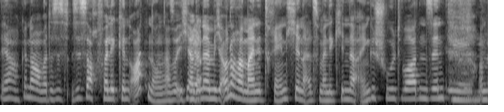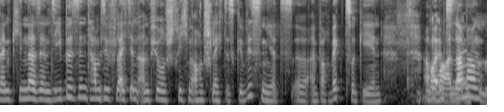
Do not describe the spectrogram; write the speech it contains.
ja, genau, aber das ist, das ist auch völlig in Ordnung. Also ich erinnere ja. mich auch noch an meine Tränchen, als meine Kinder eingeschult worden sind. Mhm. Und wenn Kinder sensibel sind, haben sie vielleicht in Anführungsstrichen auch ein schlechtes Gewissen, jetzt äh, einfach wegzugehen. Aber Mama im Zusammenhang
